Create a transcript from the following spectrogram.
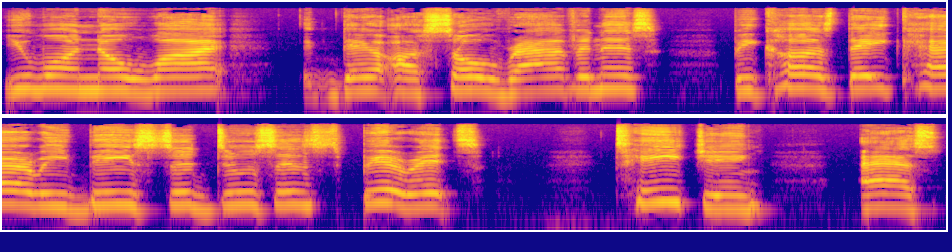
You want to know why they are so ravenous? Because they carry these seducing spirits, teaching as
